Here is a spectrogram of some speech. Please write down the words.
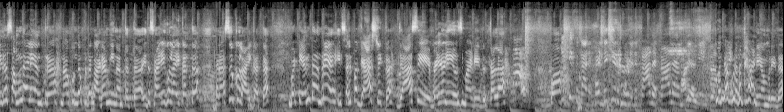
ಇದು ಸಮದಳಿ ಅಂತ ನಾವು ಕುಂದಾಪುರದಾಗ ಅಡ ಮೀನ್ ಅಂತತ್ತ ಇದು ಫ್ರೈಗೂ ಲಾಯ್ಕತ್ತ ರಸಕ್ಕೂ ಲಾಯ್ಕತ್ತ ಬಟ್ ಎಂತ ಅಂದ್ರೆ ಈ ಸ್ವಲ್ಪ ಗ್ಯಾಸ್ಟ್ರಿಕ್, ಜಾಸ್ತಿ ಬೆಳ್ಳುಳ್ಳಿ ಯೂಸ್ ಮಾಡಿ ಇದು ವಾ ಕುಂದಾಪುರದ ಕಾಣಿ ಅಂಬ್ರಿ ಇದೆ.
